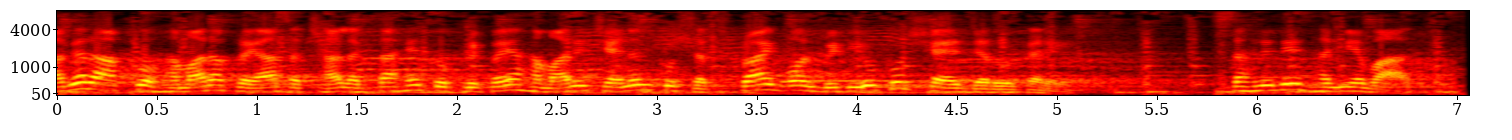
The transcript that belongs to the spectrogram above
अगर आपको हमारा प्रयास अच्छा लगता है तो कृपया हमारे चैनल को सब्सक्राइब और वीडियो को शेयर ज़रूर करें। सहृदय धन्यवाद।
